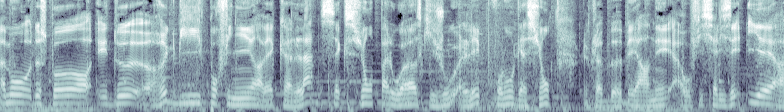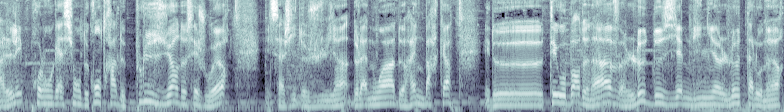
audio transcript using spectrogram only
Un mot de sport et de rugby pour finir avec la section paloise qui joue les prolongations. Le club béarnais a officialisé hier les prolongations de contrat de plusieurs de ses joueurs. Il s'agit de Julien Delannoy, de Rennes Barca et de Théo Bordenave. Le deuxième ligne, le talonneur,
